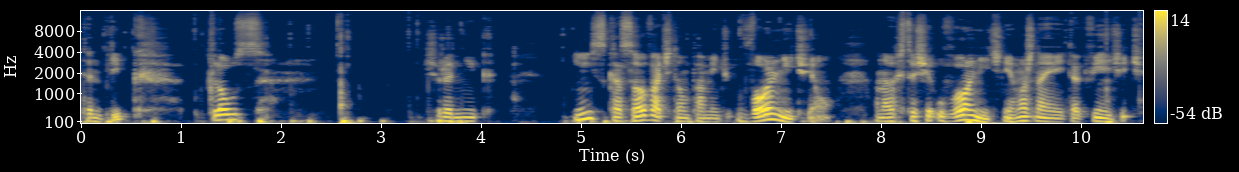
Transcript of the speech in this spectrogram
Ten plik, close, średnik i skasować tą pamięć, uwolnić ją. Ona chce się uwolnić, nie można jej tak więzić.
